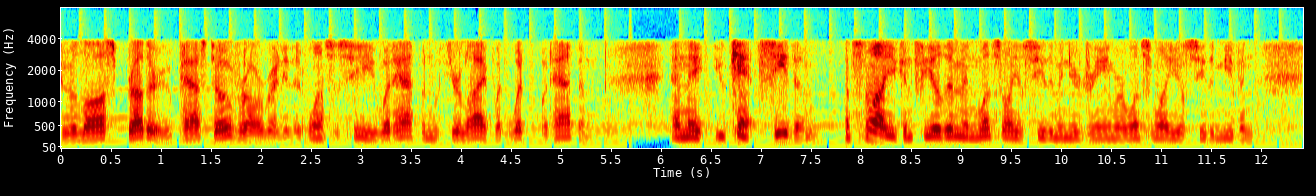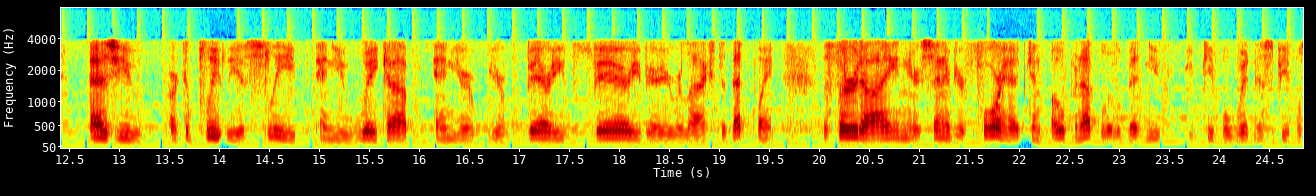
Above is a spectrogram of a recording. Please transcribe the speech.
to a lost brother who passed over already that wants to see what happened with your life what what what happened. And they you can't see them. Once in a while you can feel them and once in a while you'll see them in your dream or once in a while you'll see them even as you are completely asleep and you wake up and you're you're very very very relaxed. At that point the third eye in your center of your forehead can open up a little bit and you, you people witness people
